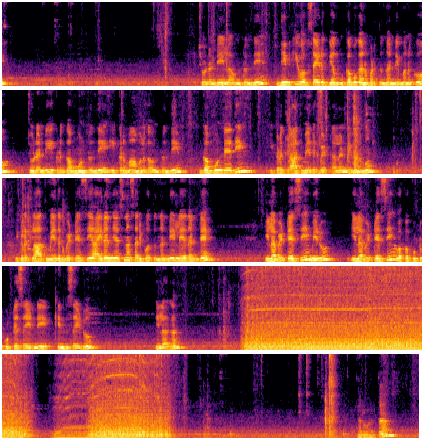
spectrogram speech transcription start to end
చూడండి ఇలా ఉంటుంది. దీనికి ఒక సైడ్ గమ్ గమ్ము కనపడుతుందండి మనకు. చూడండి ఇక్కడ గమ్ము ఉంటుంది ఇక్కడ మామూలుగా ఉంటుంది. గమ్ము ఉండేది ఇక్కడ క్లాత్ మీదకి పెట్టాలండి మనము. ఇక్కడ క్లాత్ మీదకి పెట్టేసి ఐరన్ చేసినా సరిపోతుందండి. లేదంటే ఇలా పెట్టేసి మీరు ఇలా పెట్టేసి ఒక కుట్టు కుట్టేసేయండి కింది సైడు. ఇలాగా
